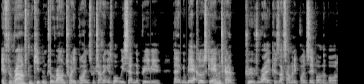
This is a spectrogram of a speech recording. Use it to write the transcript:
if the Rams can keep them to around twenty points, which I think is what we said in the preview, then it can be Yeah. a close game, which kind of proved right because that's how many points they put on the board.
